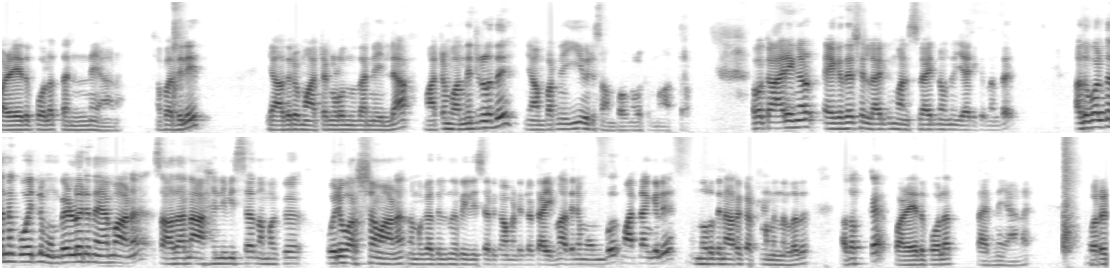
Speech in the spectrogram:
പഴയതുപോലെ തന്നെയാണ്. അപ്പോൾ അതിൽ യാതൊരു മാറ്റങ്ങളൊന്നും തന്നെ ഇല്ല. മാറ്റം വന്നിട്ടുള്ളത് ഞാൻ പറഞ്ഞ ഈ ഒരു സംഭവങ്ങൾക്ക് മാത്രം. അപ്പോൾ കാര്യങ്ങൾ ഏകദേശം എല്ലാവർക്കും മനസ്സിലായിട്ടുണ്ടെന്ന് വിചാരിക്കുന്നുണ്ട്. അതുപോലെ തന്നെ കുവൈറ്റിൽ മുമ്പേയുള്ള ഒരു നിയമമാണ് സാധാരണ അഹലി വിസ നമുക്ക് ഒരു വർഷമാണ് നമുക്ക് അതിൽ നിന്ന് റിലീസ് എടുക്കാൻ വേണ്ടിയിട്ടുള്ള ടൈം അതിന് മുമ്പ് മാറ്റണമെങ്കിൽ മുന്നൂറ് ദിനാറ് കട്ടണം എന്നുള്ളത് അതൊക്കെ പഴയതുപോലെ തന്നെയാണ്. ഓരോ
